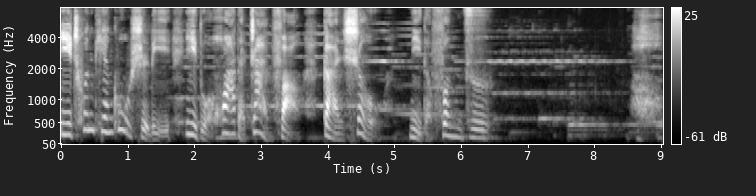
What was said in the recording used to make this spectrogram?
以春天故事里一朵花的绽放，感受你的风姿，哦，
